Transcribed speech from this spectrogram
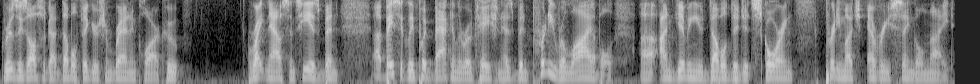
Grizzlies also got double figures from Brandon Clarke, who right now, since he has been uh, basically put back in the rotation, has been pretty reliable uh, on giving you double digit scoring pretty much every single night.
